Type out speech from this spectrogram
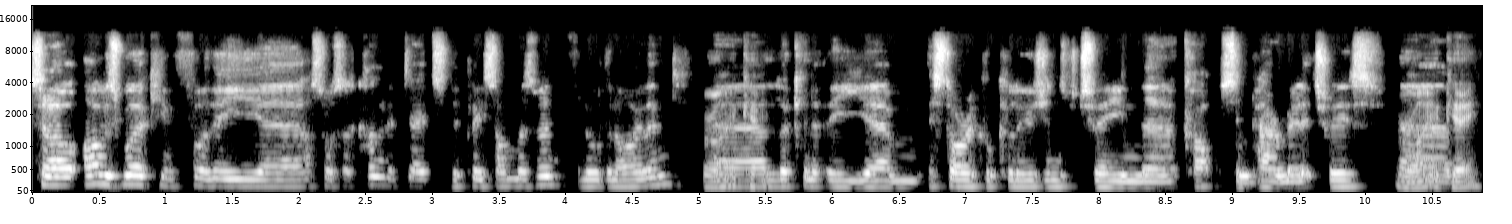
So I was working for the uh, so I was kind of to the police ombudsman for Northern Ireland Right, uh, looking at the um, historical collusions between uh, cops and paramilitaries Right, Um, okay.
